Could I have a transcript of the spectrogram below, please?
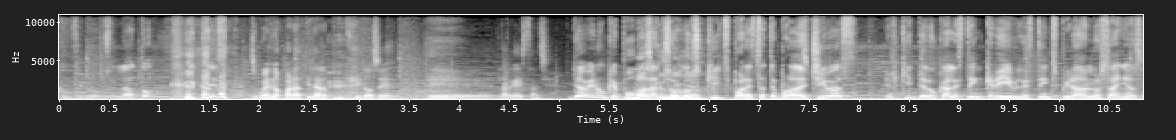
confirmamos el dato. Es- Es bueno para tirar tiros, ¿eh? De larga distancia. ya vieron que Puma lanzó los kits para esta temporada de Chivas. El kit de local está increíble, está inspirado en los años,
